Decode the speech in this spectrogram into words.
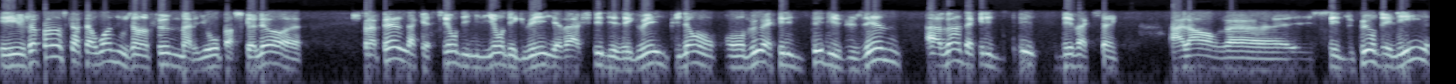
Et je pense qu'Ottawa nous en fume, Mario, parce que là, euh, je te rappelle la question des millions d'aiguilles. Il y avait acheté des aiguilles, puis là, on, veut accréditer des usines avant d'accréditer des vaccins. Alors, euh, c'est du pur délire.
